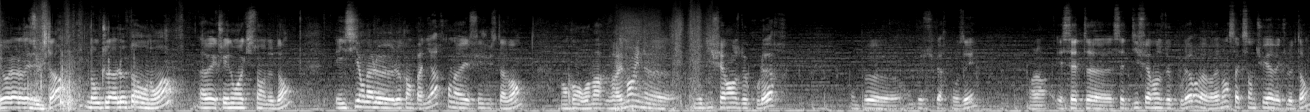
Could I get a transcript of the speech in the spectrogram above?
Et voilà le résultat. Donc là, le pain aux noix, avec les noix qui sont dedans. Et ici, on a le, campagnard qu'on avait fait juste avant. Donc on remarque vraiment une, différence de couleur. On peut, superposer. Et cette, cette différence de couleur va vraiment s'accentuer avec le temps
